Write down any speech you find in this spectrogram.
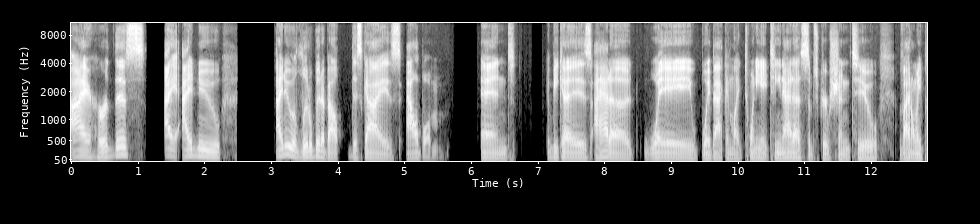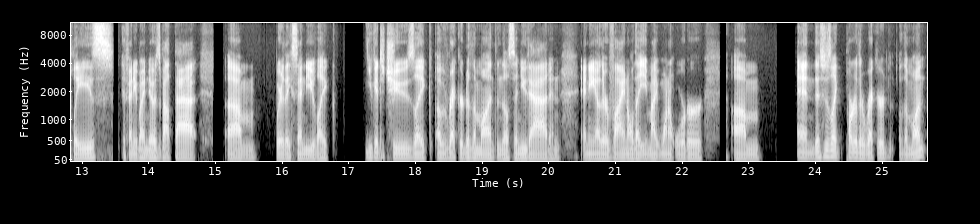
i heard this i i knew i knew a little bit about this guy's album and because i had a way way back in like 2018 i had a subscription to vinyl me please if anybody knows about that um where they send you like you get to choose like a record of the month and they'll send you that and any other vinyl that you might want to order um and this is like part of the record of the month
